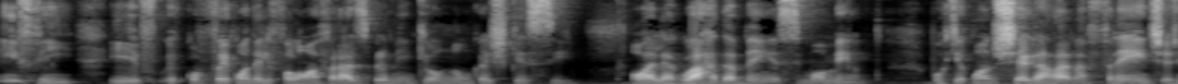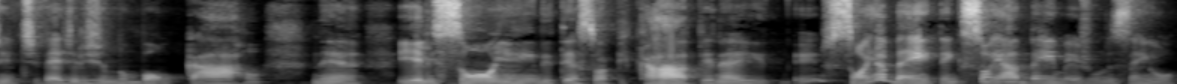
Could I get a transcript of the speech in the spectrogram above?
enfim. E foi quando ele falou uma frase para mim que eu nunca esqueci. Olha, guarda bem esse momento. Porque quando chegar lá na frente, a gente estiver dirigindo um bom carro, né? E ele sonha ainda em ter a sua picape, né? E, sonha bem, tem que sonhar bem mesmo no Senhor.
